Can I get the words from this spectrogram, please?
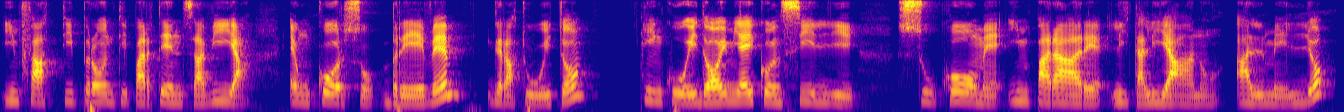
Infatti Pronti Partenza Via è un corso breve, gratuito, in cui do i miei consigli su come imparare l'italiano al meglio.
